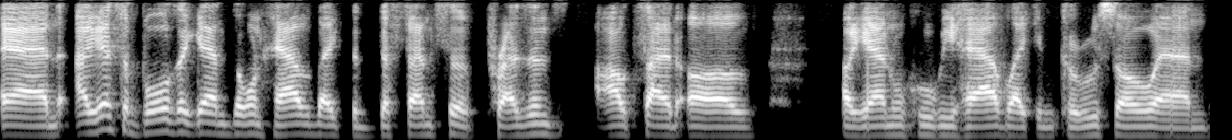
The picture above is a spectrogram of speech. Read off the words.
and I guess the Bulls again don't have like the defensive presence outside of again who we have like in Caruso and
